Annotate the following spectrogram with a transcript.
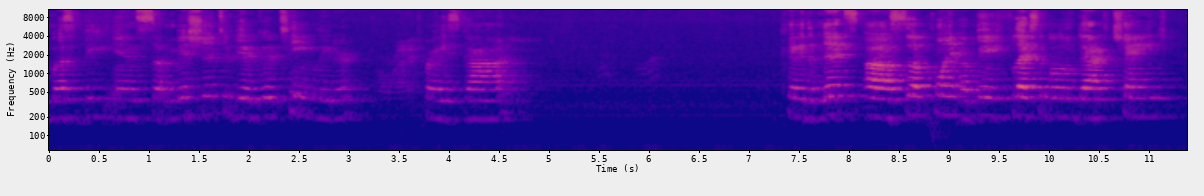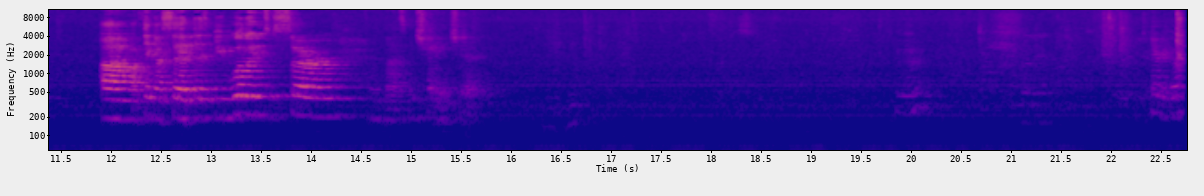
Must be in submission to be a good team leader. Right. Praise God. Okay, the next uh, sub point of being flexible and adapt to change. Uh, I think I said this: be willing to serve. It hasn't changed yet. Hmm? Here we go.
